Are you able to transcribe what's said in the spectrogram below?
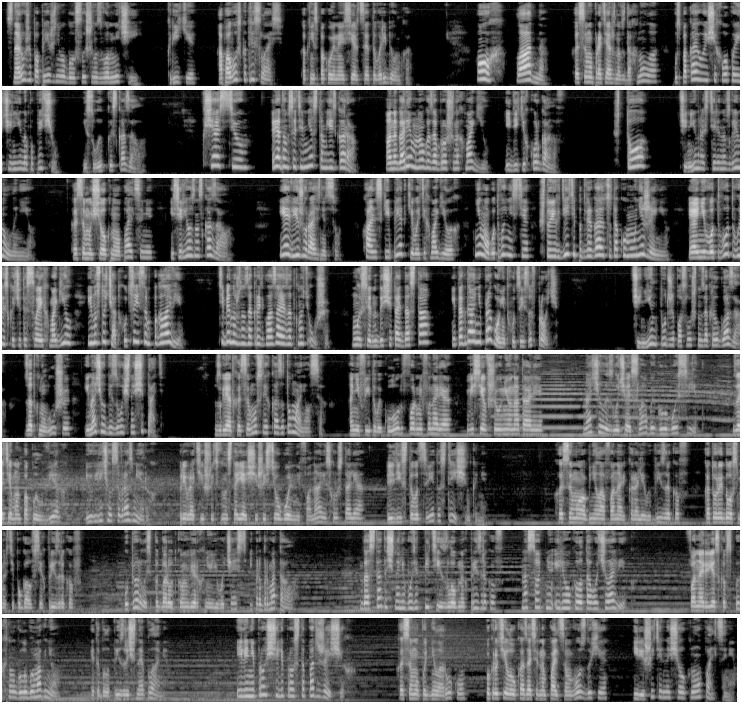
Снаружи по-прежнему был слышен звон мечей, крики, а повозка тряслась, как неспокойное сердце этого ребенка. «Ох, ладно!» Хэсэму протяжно вздохнула, успокаивающе хлопая Чиньина по плечу, и с улыбкой сказала. «К счастью, рядом с этим местом есть гора, а на горе много заброшенных могил и диких курганов». «Что?» Чинин растерянно взглянул на нее. Хэсэму щелкнула пальцами и серьезно сказала. «Я вижу разницу. Ханьские предки в этих могилах не могут вынести, что их дети подвергаются такому унижению, и они вот-вот выскочат из своих могил и настучат хуцейсом по голове. Тебе нужно закрыть глаза и заткнуть уши, мысленно досчитать до ста, и тогда они прогонят хуцейсов прочь. Чиньин тут же послушно закрыл глаза, заткнул уши и начал беззвучно считать. Взгляд ХСМУ слегка затуманился, а нефритовый кулон в форме фонаря, висевший у нее на талии, начал излучать слабый голубой свет. Затем он поплыл вверх и увеличился в размерах, превратившись в настоящий шестиугольный фонарь из хрусталя, льдистого цвета с трещинками – Хэсэмо обняла фонарь королевы призраков, который до смерти пугал всех призраков, уперлась подбородком в верхнюю его часть и пробормотала. «Достаточно ли будет пяти злобных призраков на сотню или около того человек?» Фонарь резко вспыхнул голубым огнем. Это было призрачное пламя. Или не проще ли просто поджечь их? Хэсэму подняла руку покрутила указательным пальцем в воздухе и решительно щелкнула пальцами.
